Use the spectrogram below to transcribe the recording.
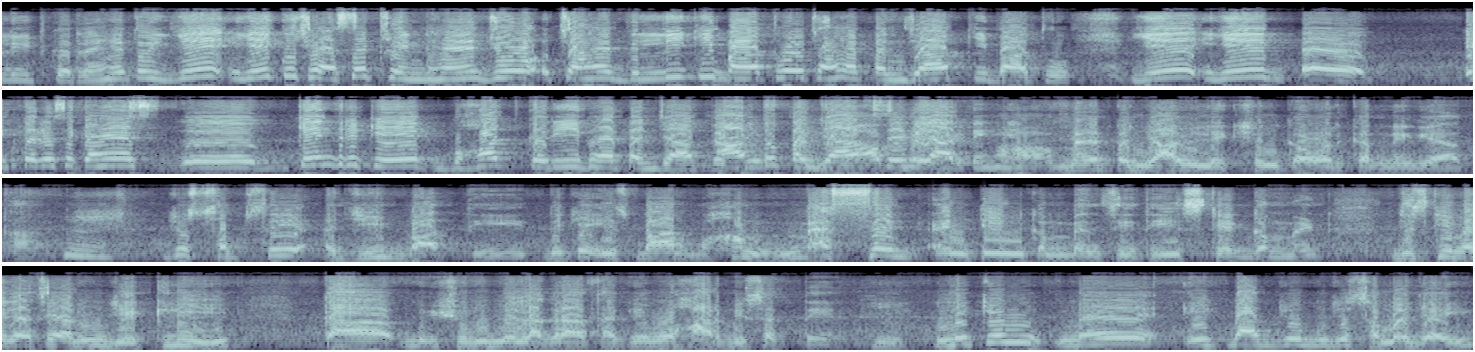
लीड कर रहे हैं। तो ये ये कुछ ऐसे ट्रेंड हैं जो चाहे दिल्ली की बात हो चाहे पंजाब की बात हो ये ये अ, एक तरह से कहें केंद्र के बहुत करीब है पंजाब आप तो पंजाब से ही आते हैं। हाँ। मैं पंजाब इलेक्शन कवर करने गया था। जो सबसे अजीब बात थी देखिए इस बार वहाँ मैसिव एंटी इनकम्बेंसी थी स्टेट गवर्नमेंट जिसकी वजह से अरुण जेटली का शुरू में लग रहा था कि वो हार भी सकते हैं। लेकिन मैं एक बात जो मुझे समझ आई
